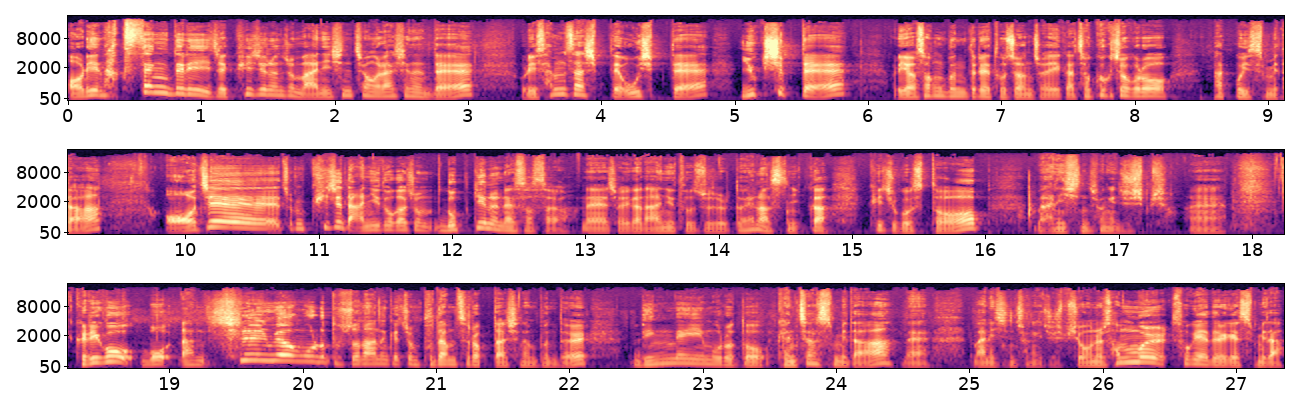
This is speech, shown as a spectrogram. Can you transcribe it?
어린 학생들이 이제 퀴즈는 좀 많이 신청을 하시는데 우리 3, 40대, 50대, 60대 여성분들의 도전 저희가 적극적으로 받고 있습니다. 어제 좀 퀴즈 난이도가 좀 높기는 했었어요. 네, 저희가 난이도 조절도 해놨으니까 퀴즈 고스톱 많이 신청해 주십시오. 네. 그리고 뭐 난 실명으로 도전하는 게 좀 부담스럽다 하시는 분들 닉네임으로도 괜찮습니다. 네, 많이 신청해 주십시오. 오늘 선물 소개해 드리겠습니다.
